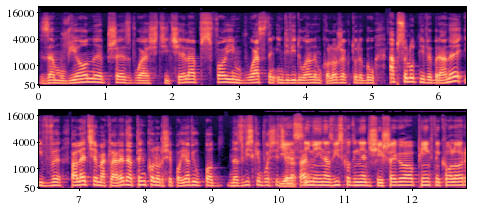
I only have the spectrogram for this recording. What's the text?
zamówiony przez właściciela w swoim własnym, indywidualnym kolorze, który był absolutnie wybrany i w palecie McLarena ten kolor się pojawił pod nazwiskiem właściciela, Jest tak? imię i nazwisko dnia dzisiejszego, piękny kolor.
